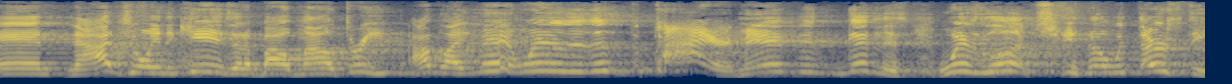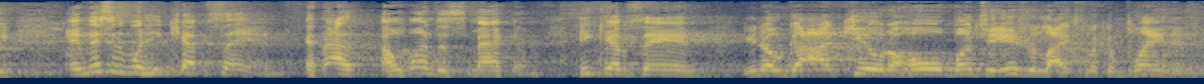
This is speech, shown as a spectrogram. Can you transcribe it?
And now I joined the kids at about mile three. I'm like, man, when is this? I'm tired, man. Goodness, where's lunch? You know, we're thirsty. And this is what he kept saying. And I, I wanted to smack him. He kept saying, you know, God killed a whole bunch of Israelites for complaining.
